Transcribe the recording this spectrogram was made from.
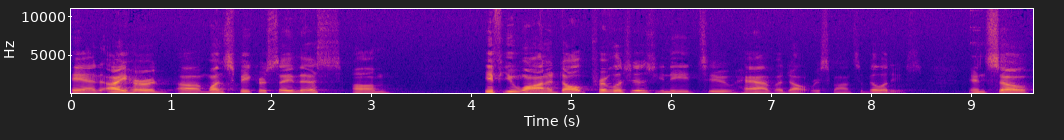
and I heard um, one speaker say this um, if you want adult privileges, you need to have adult responsibilities. And so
